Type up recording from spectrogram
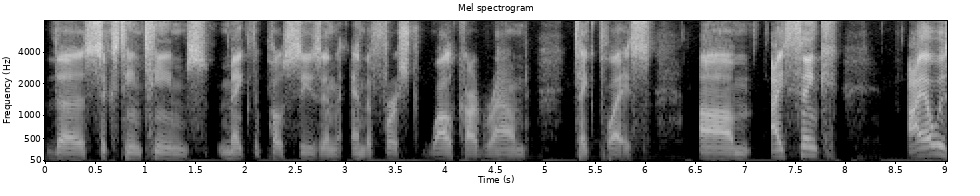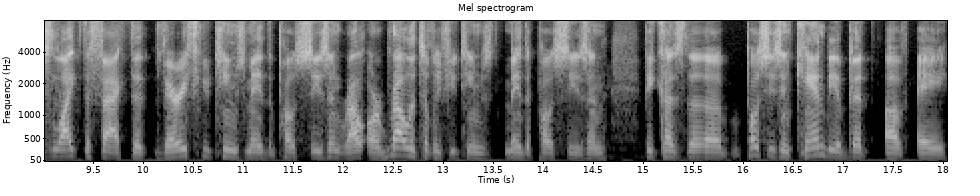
the 16 teams make the postseason and the first wild card round take place. Um, I think I always liked the fact that very few teams made the postseason, or relatively few teams made the postseason, because the postseason can be a bit of a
